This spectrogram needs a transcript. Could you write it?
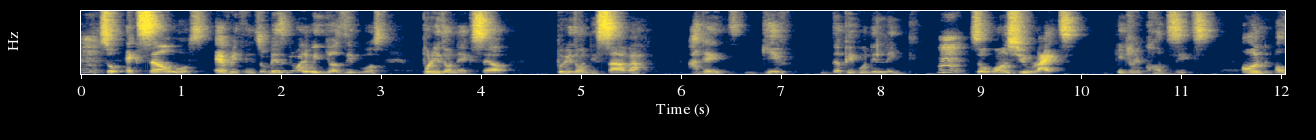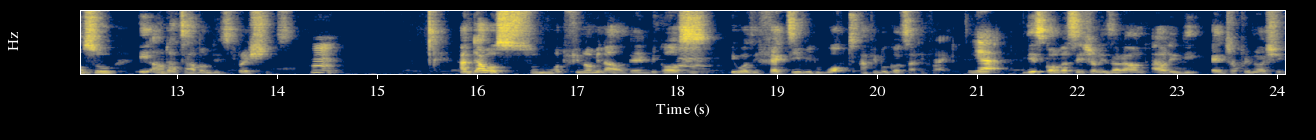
Hmm. So Excel was everything. So basically, what we just did was put it on Excel, put it on the server, and then give the people the link. Hmm. So once you write, it records it on also another tab on the spreadsheet. Hmm. And that was somewhat phenomenal then because Hmm. It was effective, it worked, and people got certified. Yeah. This conversation is around how did the entrepreneurship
